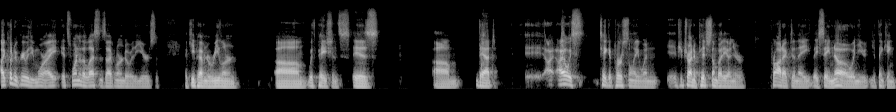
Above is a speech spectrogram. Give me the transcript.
I couldn't agree with you more. I, it's one of the lessons I've learned over the years. I keep having to relearn um, with patients is um, that eh, I, I always take it personally when if you're trying to pitch somebody on your product and they they say no and you you're thinking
